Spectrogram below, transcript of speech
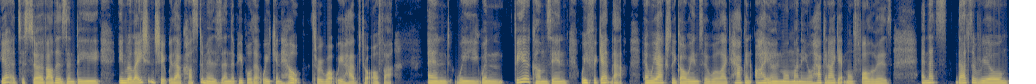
yeah, to serve others and be in relationship with our customers and the people that we can help through what we have to offer. And we when fear comes in, we forget that. And we actually go into, well, like, how can I earn more money or how can I get more followers? And that's, that's a real,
